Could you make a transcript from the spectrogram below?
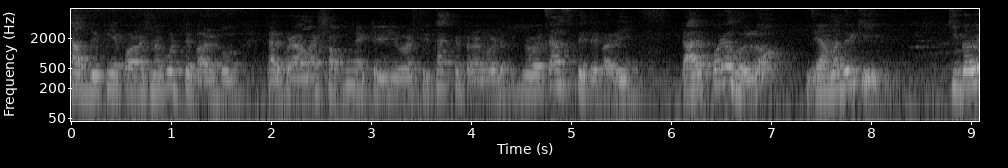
সাবজেক্ট নিয়ে পড়াশোনা করতে পারব। তারপরে আমার স্বপ্ন একটা ইউনিভার্সিটি থাকতে পারে, আমরা ওটাতে কীভাবে চান্স পেতে পারি। তারপরে হলো যে আমাদের কি? কীভাবে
